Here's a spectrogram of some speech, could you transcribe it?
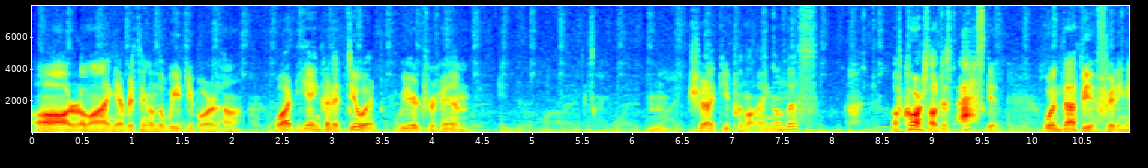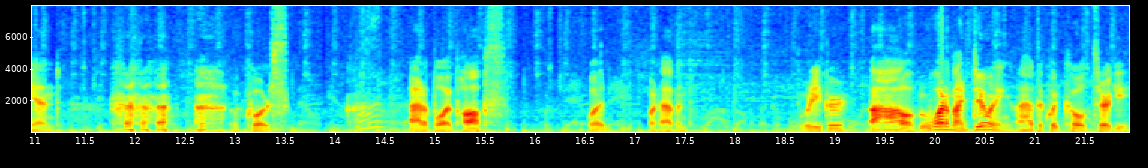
Oh, relying everything on the Ouija board, huh? What? He ain't gonna do it. Weird for him. Hmm? Should I keep relying on this? of course, I'll just ask it. Wouldn't that be a fitting end? of course. Attaboy, Pops. What? What happened? Reaper? Oh, what am I doing? I had to quit cold turkey.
